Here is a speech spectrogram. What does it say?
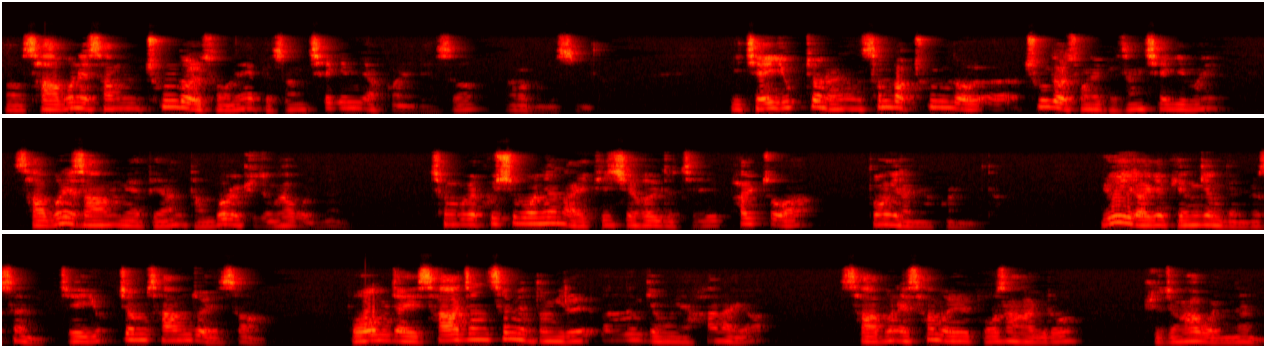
4분의 어, 3 충돌 손해 배상 책임 약관에 대해서 알아보겠습니다. 이 제6조는 선박 충돌, 어, 충돌 손해배상 책임의 4분의 3에 대한 담보를 규정하고 있는 1995년 ITC 헐즈 제8조와 동일한 약관입니다. 유일하게 변경된 것은 제6.3조에서 보험자의 사전 서면 동의를 얻는 경우에 한하여 4분의 3을 보상하기로 규정하고 있는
